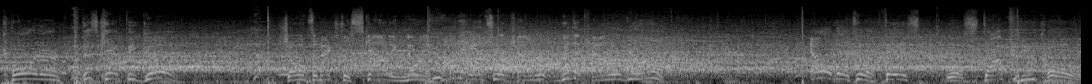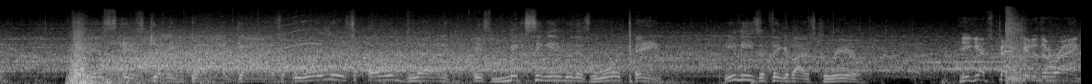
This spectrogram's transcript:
The corner. This can't be good. Showing some extra scouting, knowing how to answer a counter with a counter of your own. Elbow to the face will stop you cold. This is getting bad, guys. Warrior's own blood is mixing in with his war paint. He needs to think about his career. He gets back into the ring.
